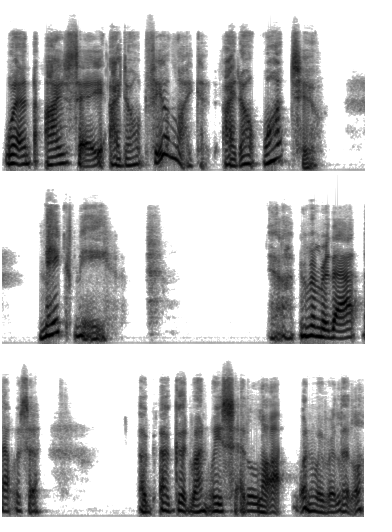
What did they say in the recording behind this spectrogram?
when I say I don't feel like it. I don't want to. Make me. Yeah, remember that? That was a a, a good one we said a lot when we were little.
